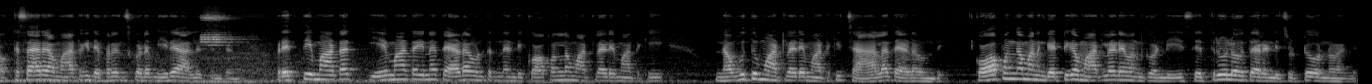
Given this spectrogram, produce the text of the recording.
ఒక్కసారి ఆ మాటకి డిఫరెన్స్ కూడా మీరే ఆలోచించండి. ప్రతి మాట ఏ మాట అయినా తేడా ఉంటుందండి. కోపంలో మాట్లాడే మాటకి నవ్వుతూ మాట్లాడే మాటకి చాలా తేడా ఉంది. కోపంగా మనం గట్టిగా మాట్లాడామనుకోండి శత్రువులు అవుతారండి చుట్టూ ఉన్నవాళ్ళు.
